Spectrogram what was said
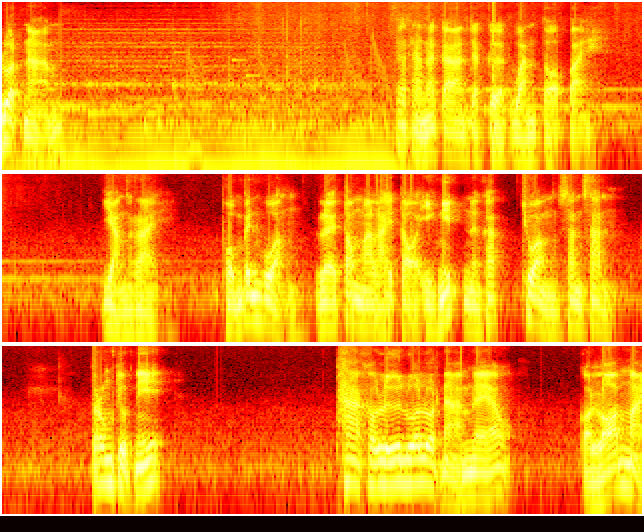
ลวดหนาม สถานการณ์จะเกิดวันต่อไป อย่างไร ผมเป็นห่วงเลยต้องมาไล่ต่ออีกนิดนะครับ ช่วงสั้นๆ ตรงจุดนี้ ถ้าเขาลื้อรั้วลวดหนามแล้ว ก็ล้อมใหม่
